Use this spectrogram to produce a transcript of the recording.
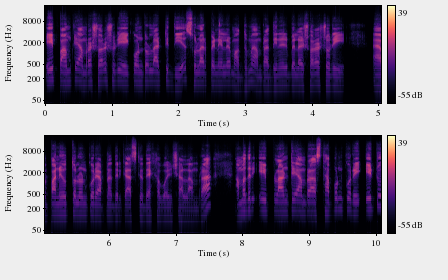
এই পাম্পটি আমরা সরাসরি এই কন্ট্রোলারটি দিয়ে সোলার প্যানেলের মাধ্যমে আমরা দিনের বেলায় সরাসরি পানি উত্তোলন করে আপনাদেরকে আজকে দেখাবো ইনশাল্লাহ আমরা। আমাদের এই প্ল্যান্টে আমরা স্থাপন করে এ টু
